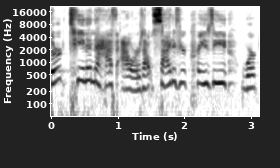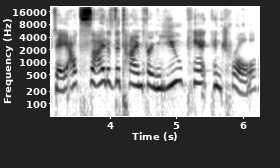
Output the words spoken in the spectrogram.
13 and a half hours outside of your crazy workday, outside of the time frame you can't control,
